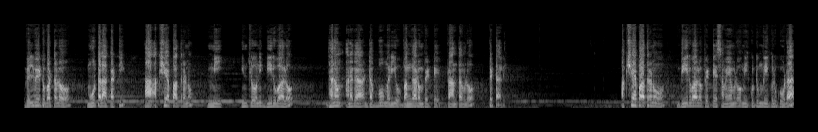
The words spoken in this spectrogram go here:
వెల్వేటు బట్టలో మూటలా కట్టి ఆ అక్షయ పాత్రను మీ ఇంట్లోని బీరువాలో ధనం అనగా డబ్బు మరియు బంగారం పెట్టే ప్రాంతంలో పెట్టాలి. అక్షయ పాత్రను బీరువాలో పెట్టే సమయంలో మీ కుటుంబీకులు కూడా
